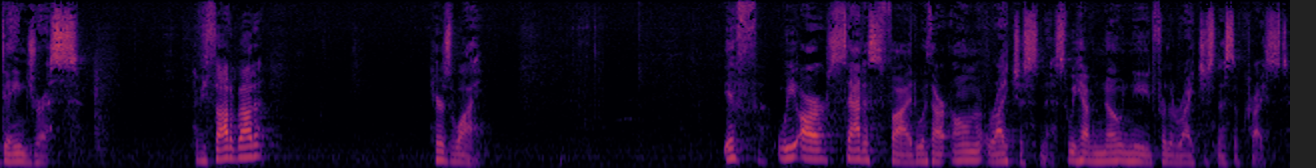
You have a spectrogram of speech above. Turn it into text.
dangerous? Have you thought about it? Here's why. If we are satisfied with our own righteousness, we have no need for the righteousness of Christ.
